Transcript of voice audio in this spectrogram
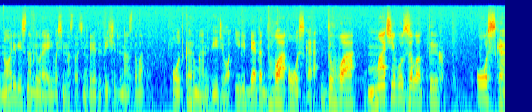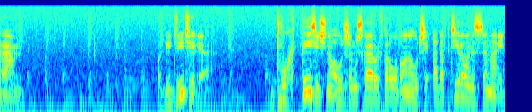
но ну, а релиз на Blu-ray 18 сентября 2013 от Carmen Video. И, ребята, два Оскара. Два, мать его, золотых Оскара. Победителя. Двухтысячного, лучшая мужская роль второго плана, лучший адаптированный сценарий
